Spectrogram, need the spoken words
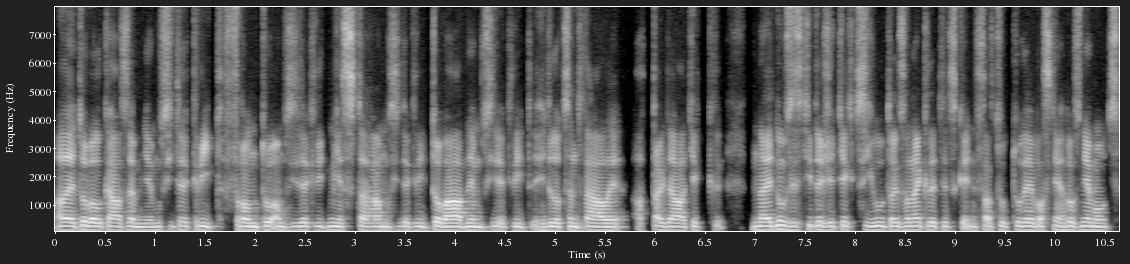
ale je to velká země. Musíte krýt frontu a musíte krýt města, musíte krýt továrny, musíte krýt hydrocentrály a tak dále. Těch, najednou zjistíte, že těch cílů takzvané kritické infrastruktury je vlastně hrozně moc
